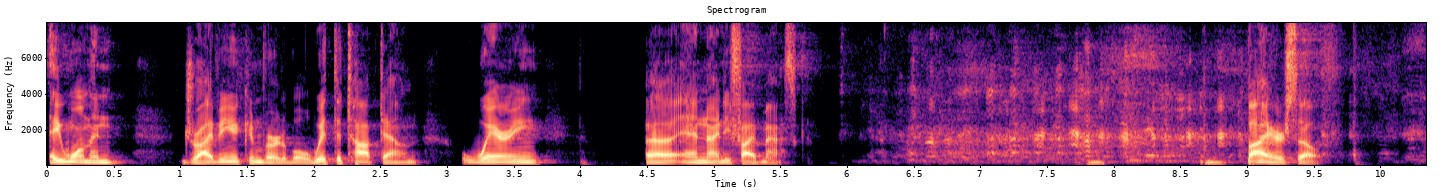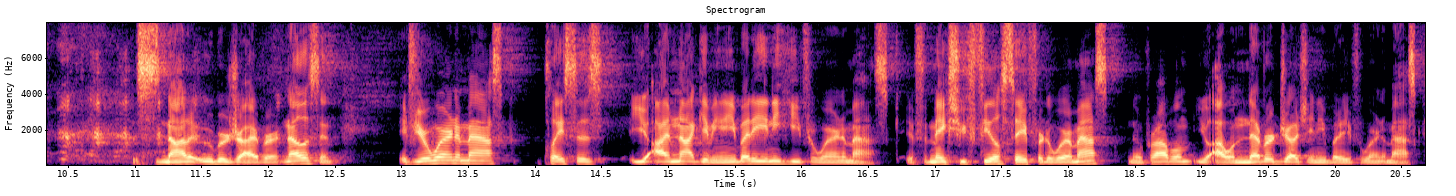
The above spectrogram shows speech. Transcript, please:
a woman driving a convertible with the top down wearing uh, an N95 mask by herself. This is not an Uber driver. Now, listen, if you're wearing a mask, places, I'm not giving anybody any heat for wearing a mask. If it makes you feel safer to wear a mask, no problem. You, I will never judge anybody for wearing a mask.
